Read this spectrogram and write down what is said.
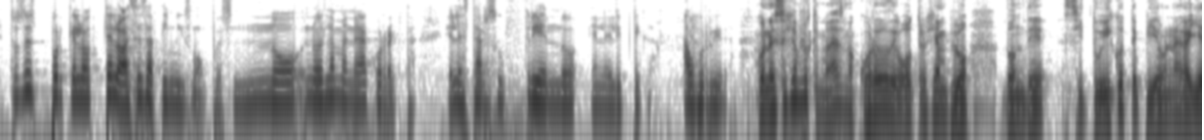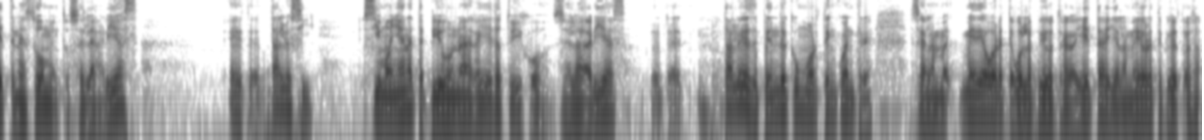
Entonces, ¿por qué lo, te lo haces a ti mismo? Pues no, no es la manera correcta el estar sufriendo en la elíptica. Aburrida. Con ese ejemplo que me das, me acuerdo de otro ejemplo donde si tu hijo te pidiera una galleta en este momento, ¿se la harías? Eh, tal vez sí. si mañana te pide una galleta a tu hijo, ¿se la darías? Eh, eh, Tal vez, depende de qué humor te encuentre. O sea, a la me- media hora te vuelve a pedir otra galleta y a la media hora te pide otra. o sea,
